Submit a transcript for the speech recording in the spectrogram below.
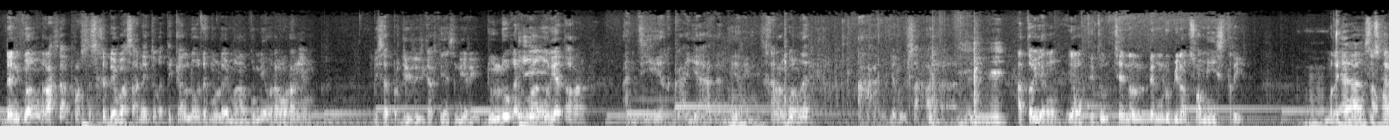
dan gue ngerasa proses kedewasaan itu ketika lu udah mulai mengagumi orang-orang yang bisa berdiri di kakinya sendiri dulu kan gue Iya. ngelihat orang anjir kaya anjir ini sekarang gue ngeliat anjir usaha Iya. atau yang yang waktu itu channel yang lu bilang suami istri Hmm, Mereka ya, memutuskan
